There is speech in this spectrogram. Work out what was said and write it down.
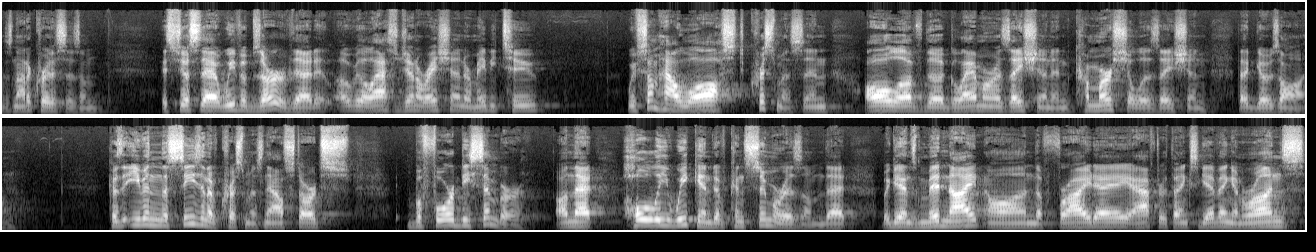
it's not a criticism. It's just that we've observed that over the last generation or maybe two, we've somehow lost Christmas and all of the glamorization and commercialization that goes on. Because even the season of Christmas now starts before December on that holy weekend of consumerism that begins midnight on the Friday after Thanksgiving and runs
